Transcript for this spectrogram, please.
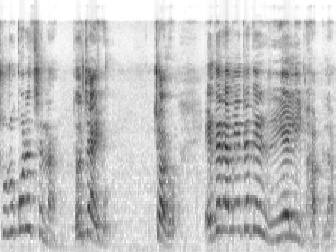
শুরু করেছে না? তো যাই হোক, চলো। এদের আমি এটাকে রিয়েলি ভাবলাম।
